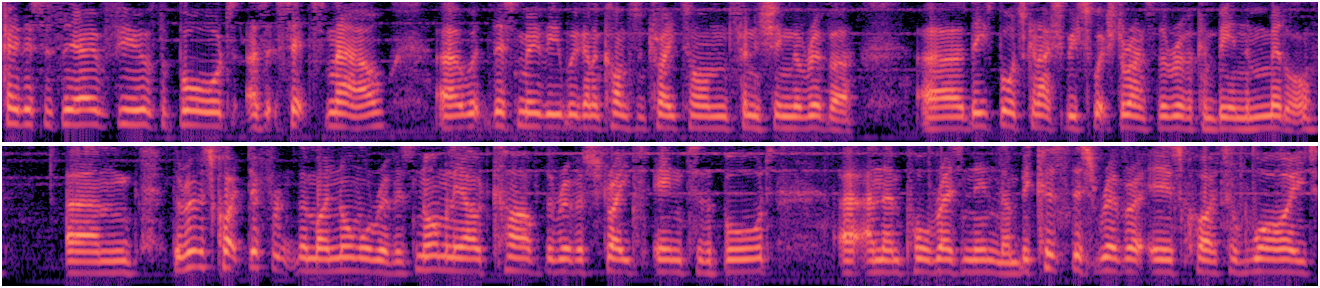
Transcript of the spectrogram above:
Okay, this is the overview of the board as it sits now. Uh, with this movie we're going to concentrate on finishing the river. Uh, these boards can actually be switched around so the river can be in the middle. Um, the river's quite different than my normal rivers. Normally I would carve the river straight into the board uh, and then pour resin in them. Because this river is quite a wide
